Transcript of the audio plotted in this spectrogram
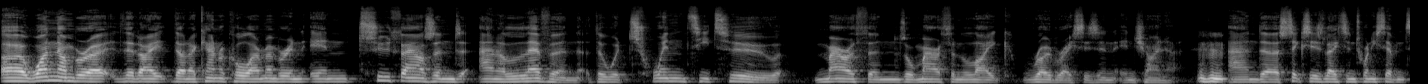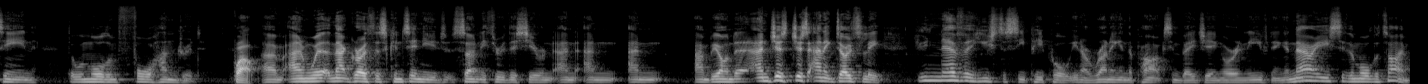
Uh, one number uh, that I that I can recall, I remember in in 2011 there were 22 marathons or marathon like road races in, in China. Mm-hmm. And uh, six years later, in 2017, there were more than 400. Wow. Um, and, and, that growth has continued certainly through this year and, and, and, and, and beyond. And just, just anecdotally, you never used to see people, you know, running in the parks in Beijing or in the evening. And now you see them all the time.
